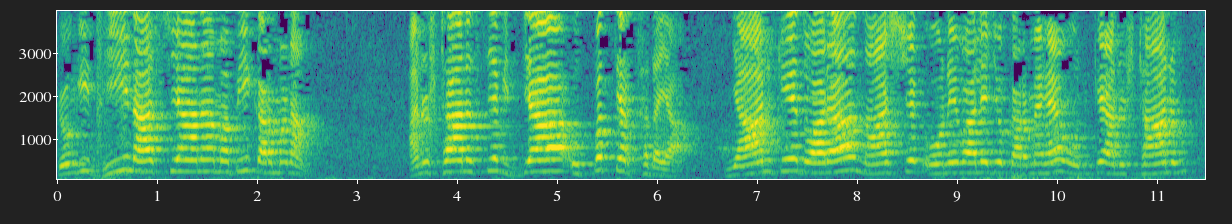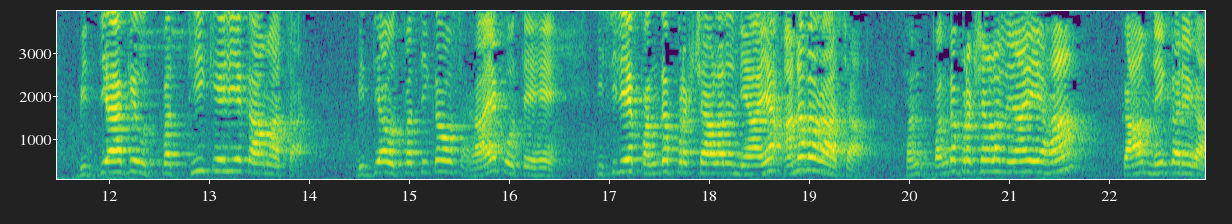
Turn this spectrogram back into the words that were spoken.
क्योंकि धीन आश्यानाम अपनी कर्मणाम। अनुष्ठान से विद्या उत्पत्त्यर्थदया। ज्ञान के द्वारा नाश्य होने वाले जो कर्म है, उनके अनुष्ठान विद्या के उत्पत्ति के लिए काम आता है। विद्या उत्पत्ति का वो सहायक होते हैं। इसलिए पंग प्रक्षालन न्याय अनवकाशात। पंग प्रक्षालन न्याय यहाँ काम नहीं करेगा।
